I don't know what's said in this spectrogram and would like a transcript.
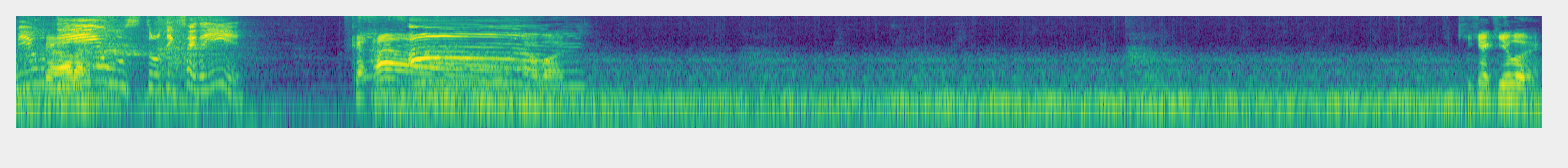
Meu Cara. Deus! Tu não tem que sair daí? Ca ah! ah! Relógio. Que, que é aquilo, velho?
